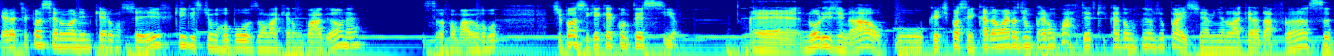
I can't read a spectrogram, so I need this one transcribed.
Era tipo assim, era um anime que era um xerife, que eles tinham um robôzão lá que era um vagão, né? Se transformava em robô. Tipo assim, o que que acontecia? É, no original, o que tipo assim, cada um era de um era um quarteto que cada um vinha de um país. Tinha a menina lá que era da França,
